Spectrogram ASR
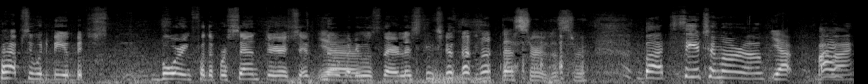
Perhaps it would be a bit boring for the presenters if yeah. nobody was there listening to them. that's true. That's true. But see you tomorrow. Yeah. Bye bye.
